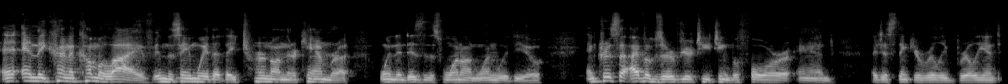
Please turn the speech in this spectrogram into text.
and, and they kind of come alive in the same way that they turn on their camera when it is this one on one with you. And Krista, I've observed your teaching before, and I just think you're really brilliant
